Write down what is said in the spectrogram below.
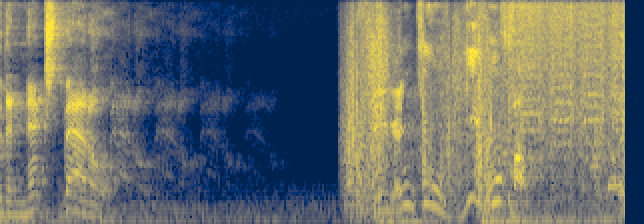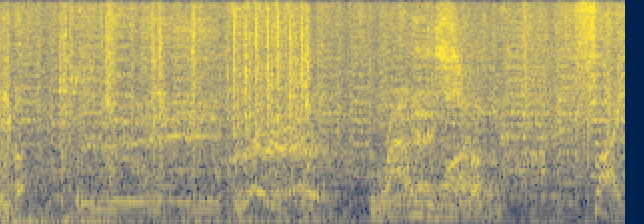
for the next battle. 敌人就义无反，来吧， Round one. Fight.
